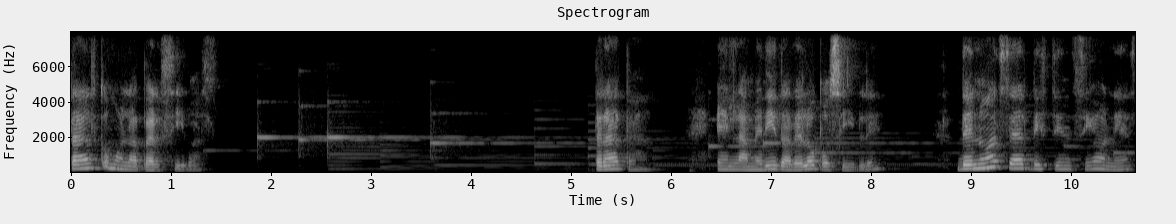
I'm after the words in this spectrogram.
tal como la percibas. Trata, en la medida de lo posible, de no hacer distinciones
